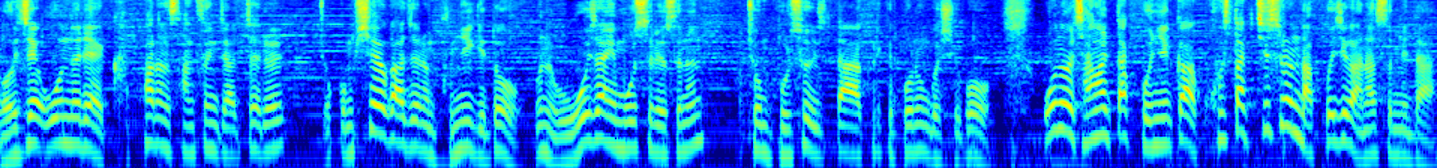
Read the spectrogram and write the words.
어제 오늘의 가파른 상승 자체를 조금 쉬어가자는 분위기도 오늘 오후장의 모습에서는 좀 볼 수 있다 그렇게 보는 것이고 오늘 장을 딱 보니까 코스닥 지수는 나쁘지가 않았습니다.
